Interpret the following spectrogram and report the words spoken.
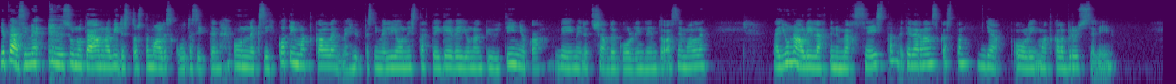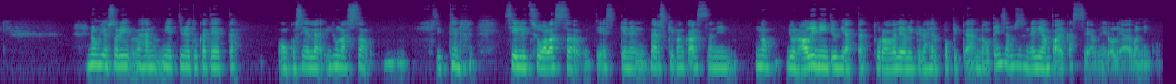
Ja pääsimme sunnuntai-aamuna 15. maaliskuuta sitten onneksi kotimatkalle. Me hyppäsimme Lyonista TGV-junan kyytiin, joka vei meidät Charles de Gaullein lentoasemalle. Tämä juna oli lähtenyt Marseista, Etelä-Ranskasta, ja oli matkalla Brysseliin. No, jos oli vähän miettinyt etukäteen, että onko siellä junassa sitten sillit suolassa, ties kenen värskivän kanssa, niin no, juna oli niin tyhjä, että turvaväli oli kyllä helppo pitää. Me oltiin semmoisessa neljän paikassa ja meillä oli aivan niin kuin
